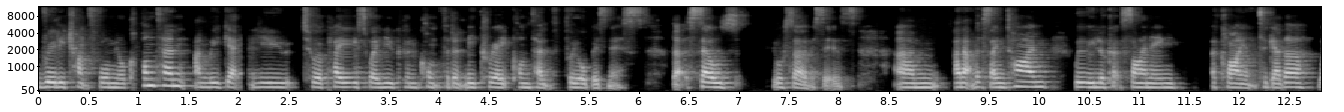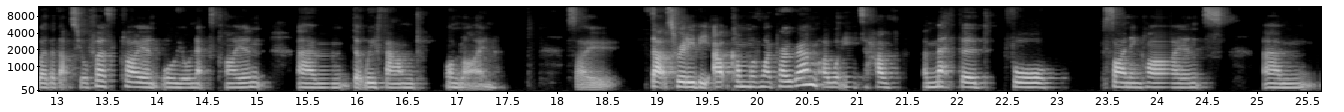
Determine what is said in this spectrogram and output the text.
really transform your content and we get you to a place where you can confidently create content for your business that sells your services. Um, and at the same time, we look at signing a client together, whether that's your first client or your next client um, that we found online. So that's really the outcome of my program. I want you to have a method for signing clients um,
